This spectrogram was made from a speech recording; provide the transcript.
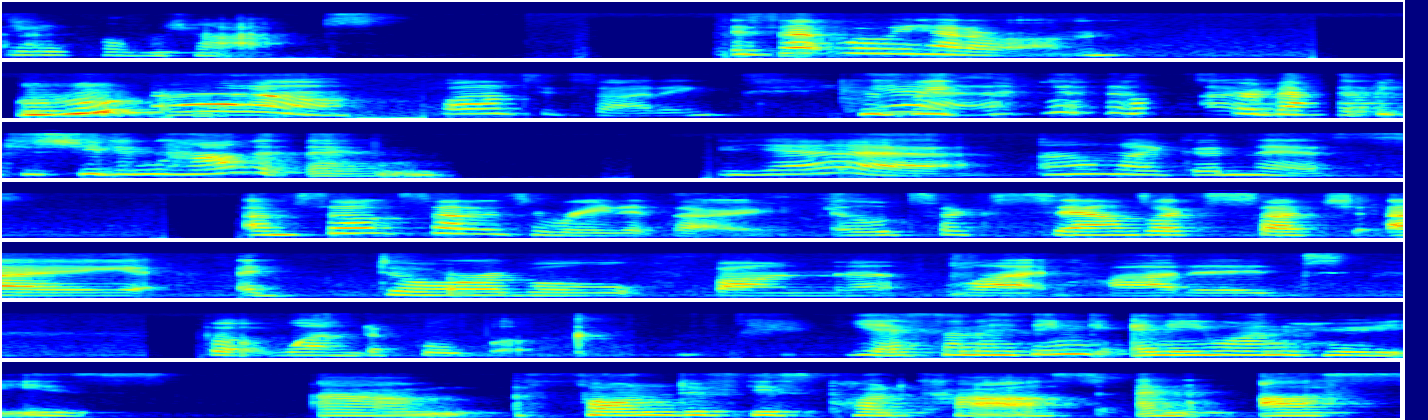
that. contract. Is that where we had her on? Mm-hmm. Oh, well, that's exciting. Because we Yeah. talked her about it because she didn't have it then. yeah. Oh my goodness. I'm so excited to read it though. It looks like sounds like such a adorable, fun, light-hearted, but wonderful book. Yes, and I think anyone who is um, fond of this podcast and us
